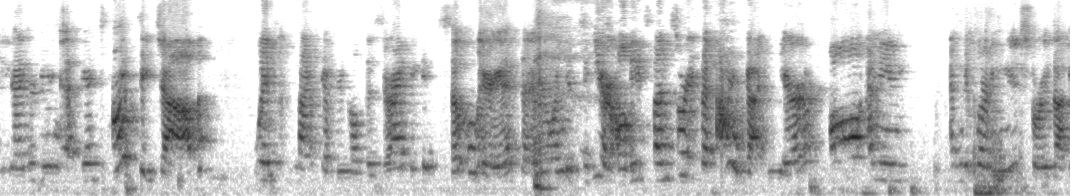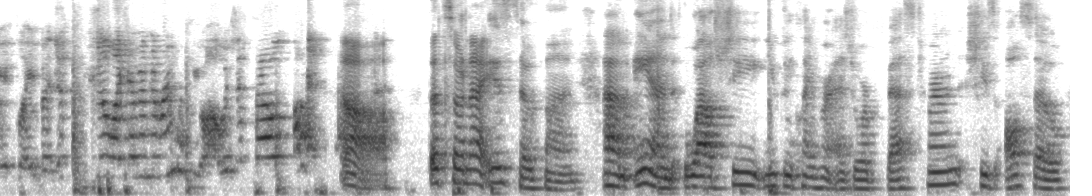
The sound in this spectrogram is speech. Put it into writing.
you guys are doing a fantastic job with my skeptical sister. I think it's so hilarious that everyone gets to hear all these fun stories that I've gotten here. All, I mean, I'm learning new stories, obviously, but just feel like I'm in the room with you all, which is so fun. Aw, that's so It nice. is so fun. Um, and while she, you can claim her as your best friend, she's also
